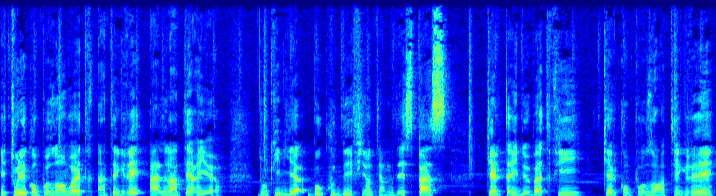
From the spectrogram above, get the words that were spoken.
et tous les composants vont être intégrés à l'intérieur. Donc il y a beaucoup de défis en termes d'espace, quelle taille de batterie, quels composants intégrer.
